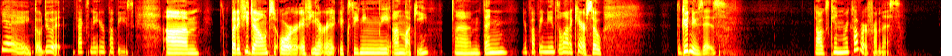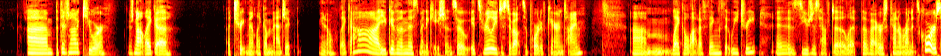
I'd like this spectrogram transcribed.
yay, go do it. Vaccinate your puppies. Um, but if you don't, or if you're exceedingly unlucky, um, then your puppy needs a lot of care. So the good news is dogs can recover from this. Um, but there's not a cure. There's not like a a treatment, like a magic, you know, like ah, you give them this medication. So it's really just about supportive care and time. Um, like a lot of things that we treat, is you just have to let the virus kind of run its course,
